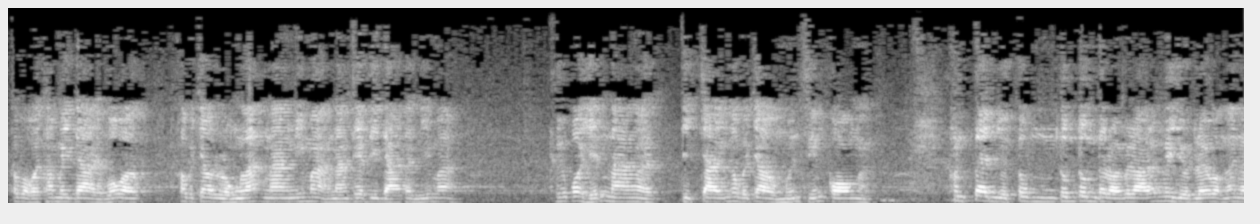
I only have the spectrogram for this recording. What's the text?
เขาบอกว่าถ้าไม่ได้ เพราะว่าข้าพเจ้าหลงรักนางนี้มาก นางเทพธิดาท่านนี้มาก คือพอเห็นนางอะจิตใจข้าพเจ้าเหมือนเสียงกองอะมันเต้นอยู่ตุ้มตุ้มตุ้มตลอดเวลาแล้วไม่หยุดเลยว่างั้น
